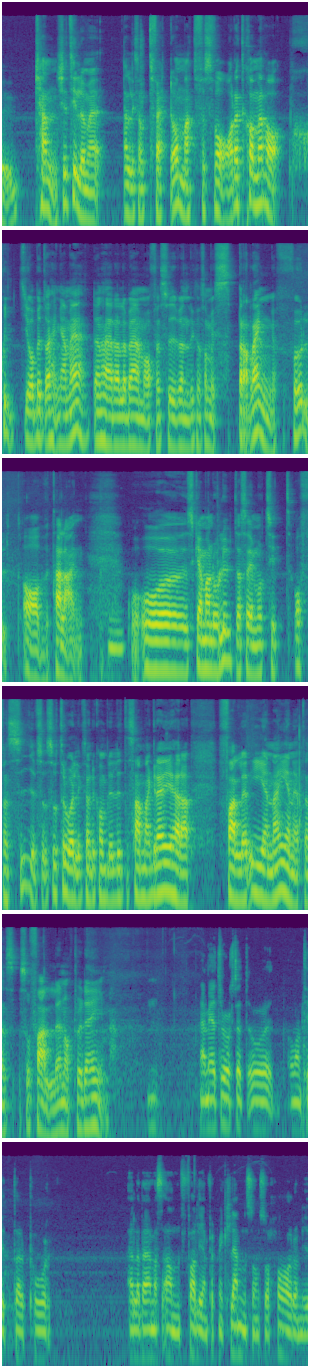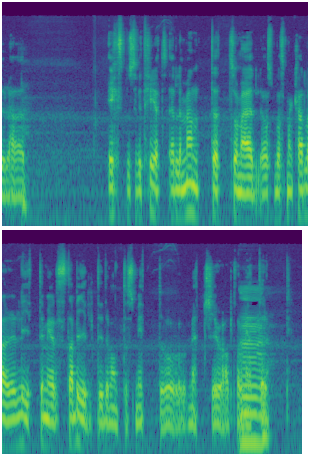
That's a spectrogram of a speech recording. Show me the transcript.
kanske till och med liksom tvärtom att försvaret kommer ha skitjobbigt att hänga med den här Alabama-offensiven liksom som är sprängfullt av talang. Mm. Och, och ska man då luta sig mot sitt offensiv så, så tror jag liksom det kommer bli lite samma grej här att faller ena enheten så faller Notre Dame. Nej, men jag tror också att och, om man tittar på Alabamas anfall jämfört med Clemson så har de ju det här explosivitetselementet som är, vad man kalla det, lite mer stabilt i Devonte Smith och Mechie och allt vad de Mm. heter.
